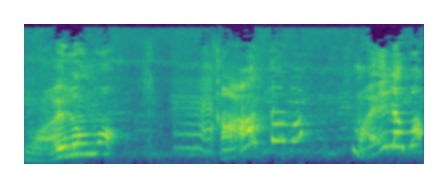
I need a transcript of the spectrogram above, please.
没了吗？啊怎么？没了吗？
